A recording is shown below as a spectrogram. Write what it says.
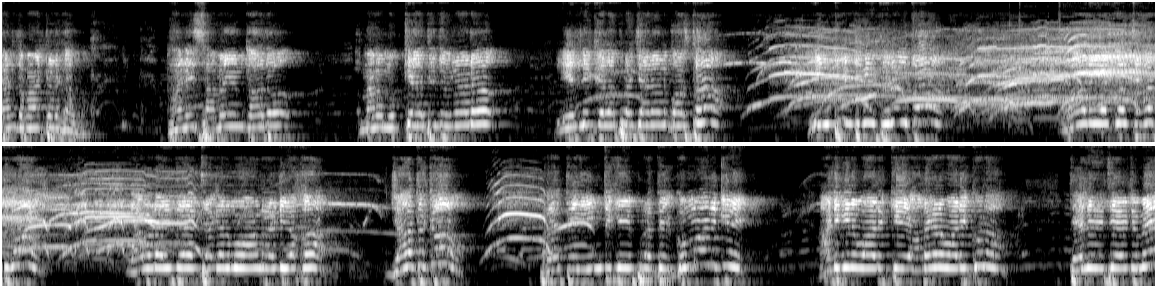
గంట మాట్లాడగలను. కానీ సమయం కాదు. మన ముఖ్య అతిథి ఉన్నాడు. ఎన్నికల ప్రచారానికి వస్తా. ఇంటింటికి తిరుగుతా. వాడి యొక్క జాతకం. ఎవడైతే జగన్మోహన్ రెడ్డి యొక్క జాతకం ప్రతి ఇంటికి ప్రతి గుమ్మానికి అడిగిన వాడికి అడగిన వాడికి కూడా తెలియజేయటమే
